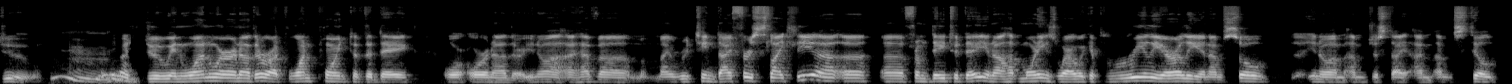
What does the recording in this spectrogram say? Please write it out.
do. Hmm. Pretty much do in one way or another at one point of the day or, or another. You know, I, I have uh, my routine differs slightly uh, uh, uh, from day to day. You know, I have mornings where I wake up really early and I'm so, you know, I'm, I'm just, I, I'm, I'm still,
